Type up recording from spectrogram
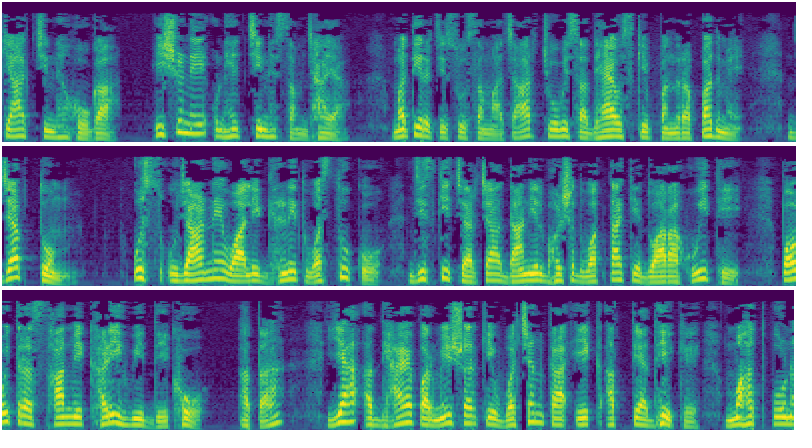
क्या चिन्ह होगा? यीशु ने उन्हें चिन्ह समझाया। मती रचिसु समाचार चौबीस अध्याय उसके पंद्रह पद में, जब तुम उस उजाड़ने वाली घृणित वस्तु को, जिसकी चर्चा दानियल भविष्य वक्ता के द्वारा हुई थी, पवित्र स्थान में खड़ी हुई देखो। अतः यह अध्याय परमेश्वर के वचन का एक अत्यधिक महत्वपूर्ण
